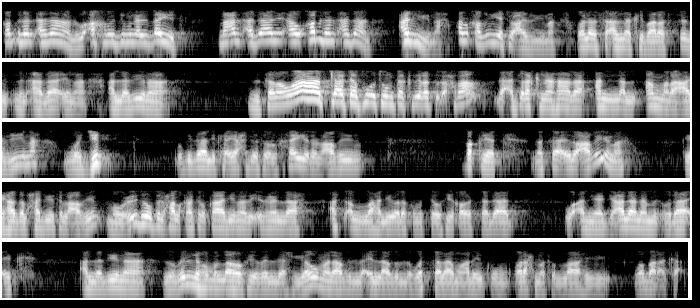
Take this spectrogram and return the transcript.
قبل الأذان وأخرج من البيت مع الأذان أو قبل الأذان. عزيمة القضية عزيمة. ولو سألنا كبار السن من آبائنا الذين من سنوات لا تفوتهم تكبيرة الإحرام لأدركنا هذا أن الأمر عزيمة وجد وبذلك يحدث الخير العظيم. بقيت مسائل عظيمة. في هذا الحديث العظيم موعده في الحلقة القادمة بإذن الله. أسأل الله لي ولكم التوفيق والسداد وأن يجعلنا من أولئك الذين يظلهم الله في ظله يوم لا ظل إلا ظله. والسلام عليكم ورحمة الله وبركاته.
